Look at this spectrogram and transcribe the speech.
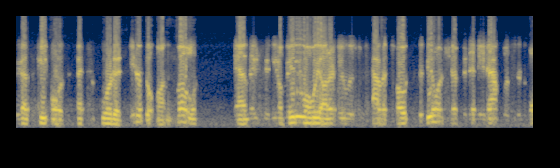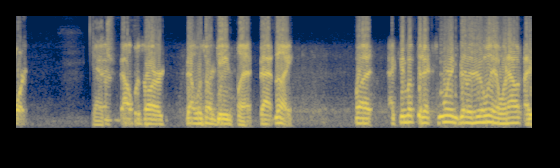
we got the people at the tech support at Peterbilt on the phone, and they said, you know, maybe what we ought to do is just have it towed to the dealership in Indianapolis in the morning. gotcha And that was our that was our game plan that night. But I came up the next morning very early. I went out. I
